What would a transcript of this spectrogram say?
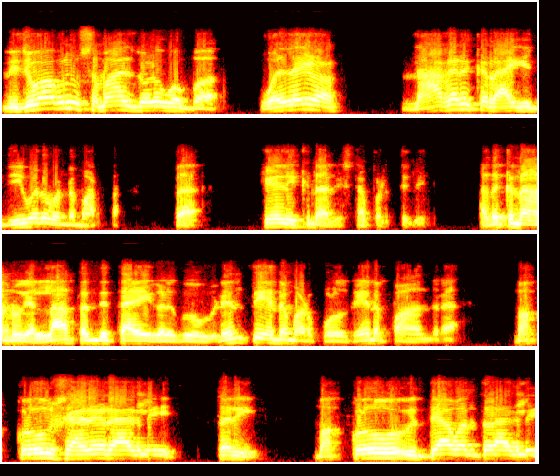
ನಿಜವಾಗ್ಲೂ ಸಮಾಜದೊಳಗೆ ಒಬ್ಬ ಒಳ್ಳೆಯ ನಾಗರಿಕರಾಗಿ ಜೀವನವನ್ನ ಮಾಡ್ತಾರೆ. ಅಂತ ನಾನು ಇಷ್ಟಪಡ್ತೀನಿ. ಅದಕ್ಕೆ ನಾನು ಎಲ್ಲಾ ತಂದೆ ತಾಯಿಗಳಿಗೂ ವಿನಂತಿಯನ್ನ ಮಾಡ್ಕೊಳ್ಳೋದು ಏನಪ್ಪಾ ಅಂದ್ರ, ಮಕ್ಕಳು ಶಾಣೆಯರಾಗ್ಲಿ ಸರಿ, ಮಕ್ಕಳು ವಿದ್ಯಾವಂತರಾಗ್ಲಿ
